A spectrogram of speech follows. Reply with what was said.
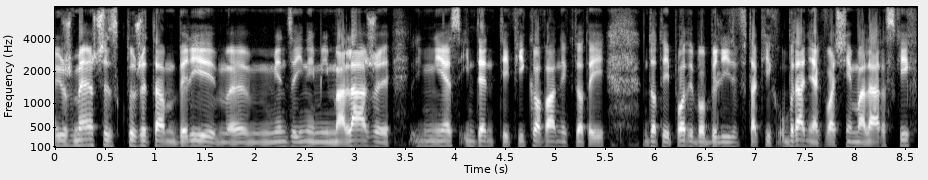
już mężczyzn, którzy tam byli, między innymi malarzy, niezidentyfikowanych do tej, do tej pory, bo byli w takich ubraniach właśnie malarskich,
